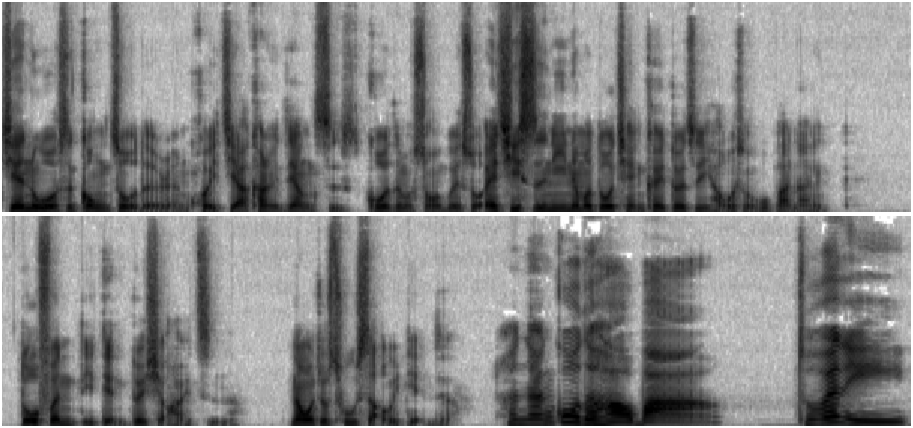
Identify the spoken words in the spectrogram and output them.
今天我是工作的人回家看你这样子过这么爽，会不会说，哎、其实你那么多钱可以对自己好，为什么不把那多分一点对小孩子呢？那我就出少一点这样。很难过得好吧？除非你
